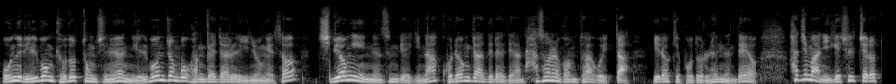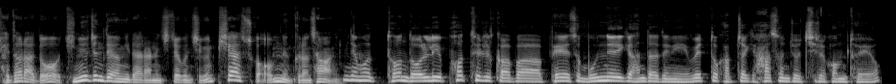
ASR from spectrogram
오늘 일본 교도통신은 일본 정부 관계자를 인용해서 지병이 있는 승객이나 고령자들에 대한 하선을 검토하고 있다 이렇게 보도를 했는데요. 하지만 이게 실제로 되더라도 뒤늦은 대응이다라는 지적은 지금 피할 수가 없는 그런 상황입니다. 근데 뭐 더 널리 퍼뜨릴까봐 배에서 못 내리게 한다더니 왜또 갑자기 하선 조치를 검토해요?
